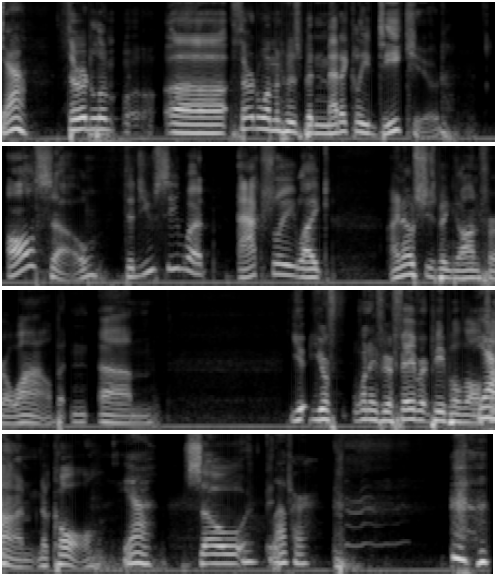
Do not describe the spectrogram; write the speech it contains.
Yeah. Third uh third woman who's been medically DQ'd. Also, did you see what actually like I know she's been gone for a while, but um you, you're one of your favorite people of all Yeah. time, Nicole. Yeah. So Love her.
